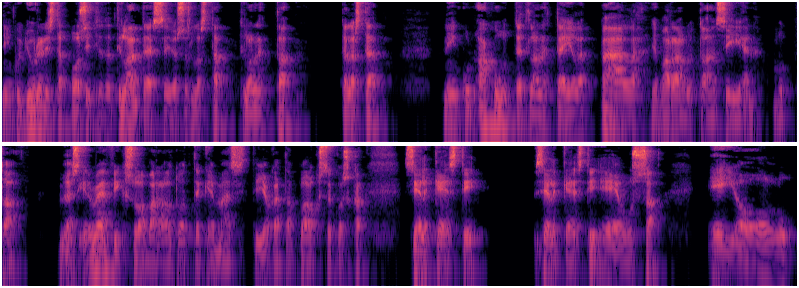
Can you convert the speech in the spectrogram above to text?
niin kuin juridista positiota tilanteessa, jossa sellaista tilannetta, tällaista niin kuin akuuttia tilannetta ei ole päällä ja varaudutaan siihen, mutta myös hirveän fiksua varautua tekemään sitten joka tapauksessa, koska selkeästi, selkeästi EU:ssa ei ole ollut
